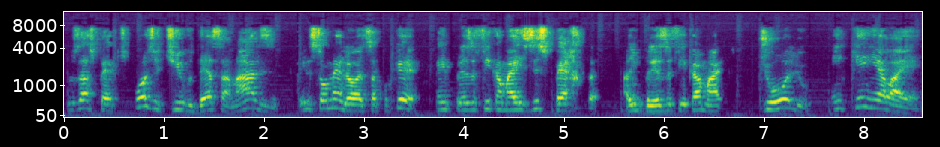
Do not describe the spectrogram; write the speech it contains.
que os aspectos positivos dessa análise, eles são melhores. Sabe por quê? A empresa fica mais esperta, a empresa fica mais de olho em quem ela é.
